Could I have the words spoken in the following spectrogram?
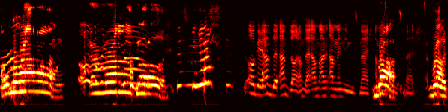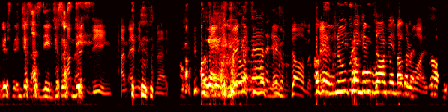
Bro, Wrong! oh my oh This means this. Okay, I'm done. I'm done. I'm done. I'm, I'm, I'm ending this match. I'm Bro. ending this match. Bro, just just SD, just I'm SDing. I'm ending this match. Okay. That Mega was too Man much is Mega- dumb. Okay, and we need nobody to can move tell on me from Mega Man, otherwise. Bro,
